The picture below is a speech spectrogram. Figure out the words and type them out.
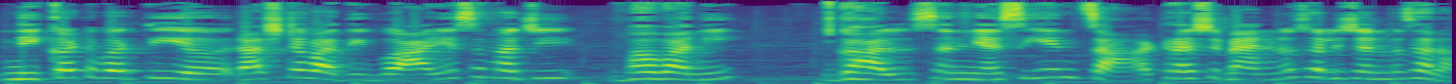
निकटवर्तीय राष्ट्रवादी व आर्य समाजी भवानी घाल संन्यासी यांचा अठराशे ब्याण्णव साली जन्म झाला.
